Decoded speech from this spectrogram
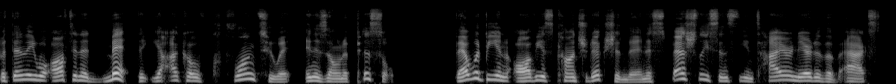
but then they will often admit that Yaakov clung to it in his own epistle. That would be an obvious contradiction then, especially since the entire narrative of Acts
